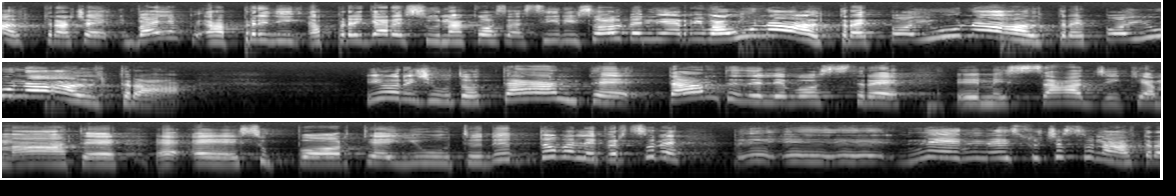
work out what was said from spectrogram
un'altra, cioè vai a, predi- a pregare su una cosa, si risolve e ne arriva un'altra e poi un'altra e poi un'altra. Io ho ricevuto tante, tante delle vostre eh, messaggi, chiamate, eh, eh, supporti, aiuti, dove le persone, eh, eh, eh, ne, ne, è successa un'altra,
